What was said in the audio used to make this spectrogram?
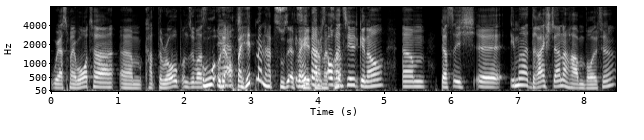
äh, Where's My Water, ähm, Cut the Rope und sowas. Oh, oder Ja. auch bei Hitman hast du es Bei erzählt Hitman habe ich auch ne? erzählt, genau, ähm, dass ich äh, immer drei Sterne haben wollte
